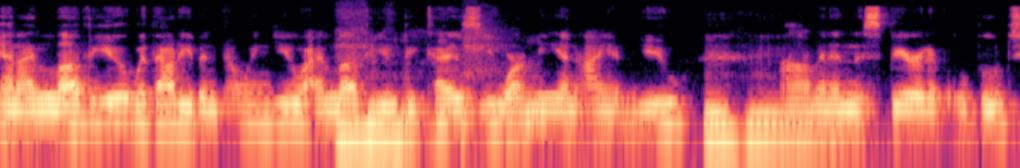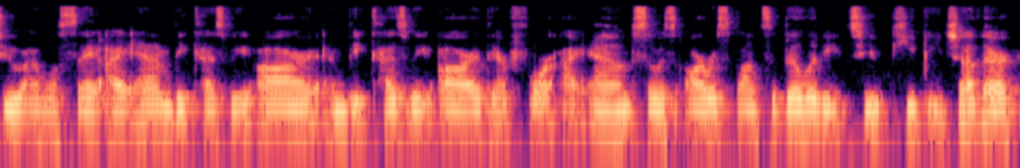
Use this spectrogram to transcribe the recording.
And I love you without even knowing you. I love you because you are me and I am you. Mm-hmm. Um, and in the spirit of Ubuntu, I will say, I am because we are, and because we are, therefore I am. So it's our responsibility to keep each other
